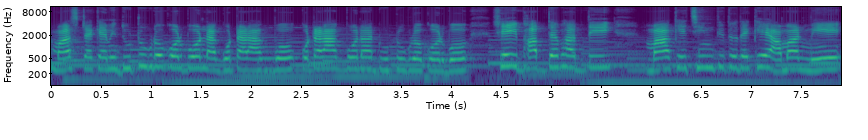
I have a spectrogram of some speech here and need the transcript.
মাছটাকে আমি দু টুকরো করব না গোটা রাখব গোটা রাখব না দু টুকরো করব। সেই ভাবতে ভাবতেই মাকে চিন্তিত দেখে আমার মেয়ে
